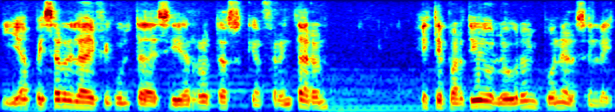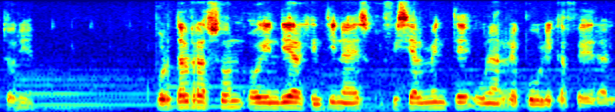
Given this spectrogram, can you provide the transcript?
y a pesar de las dificultades y derrotas que enfrentaron, este partido logró imponerse en la historia. Por tal razón, hoy en día Argentina es oficialmente una república federal.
